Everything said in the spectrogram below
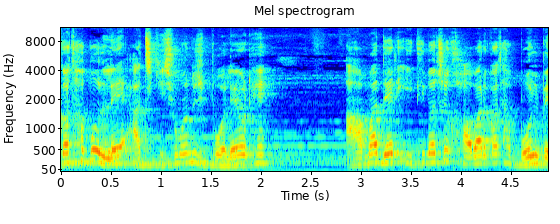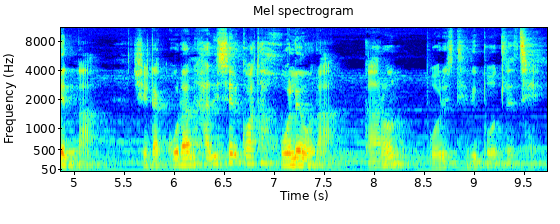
কথা বললে আজ কিছু মানুষ বলে ওঠে, আমাদের ইতিবাচক হবার কথা বলবেন না, সেটা কোরআন হাদিসের কথা হলেও না, কারণ পরিস্থিতি বদলেছে।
